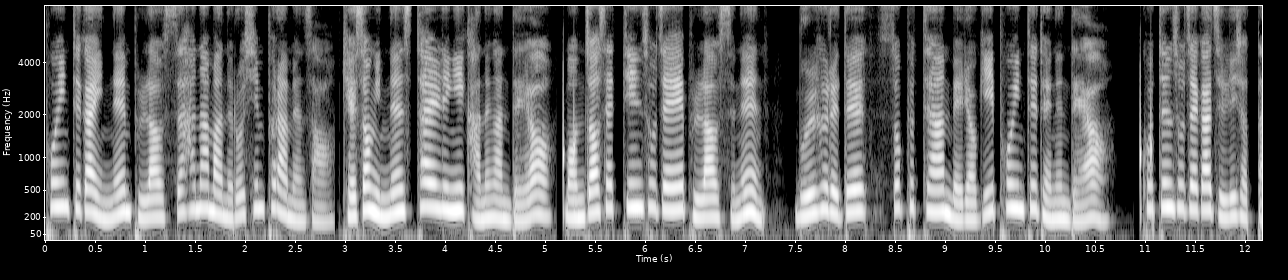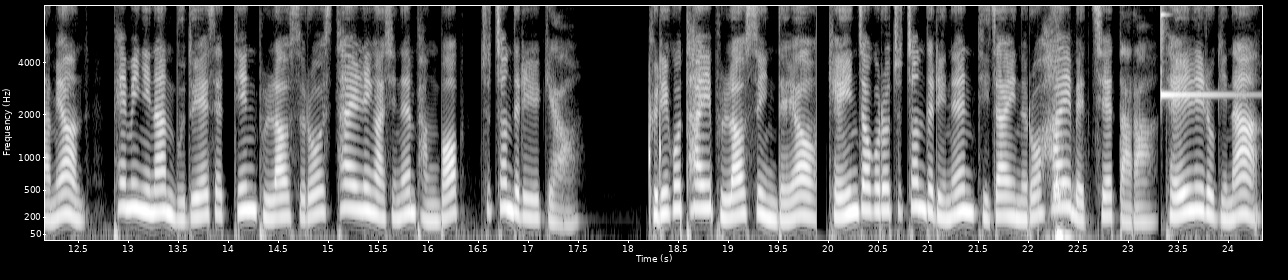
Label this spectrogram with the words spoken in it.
포인트가 있는 블라우스 하나만으로 심플하면서 개성 있는 스타일링이 가능한데요. 먼저 세틴 소재의 블라우스는 물 흐르듯 소프트한 매력이 포인트 되는데요. 코튼 소재가 질리셨다면 페미닌한 무드의 세틴 블라우스로 스타일링 하시는 방법 추천드릴게요. 그리고 타이 블라우스인데요. 개인적으로 추천드리는 디자인으로 하이 매치에 따라 데일리룩이나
